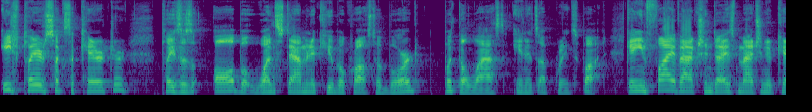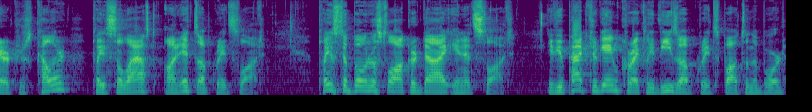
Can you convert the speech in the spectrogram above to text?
Each player selects a character, places all but one stamina cube across the board, put the last in its upgrade spot. Gain 5 action dice matching a character's color, place the last on its upgrade slot. Place the bonus locker die in its slot. If you packed your game correctly, these upgrade spots on the board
